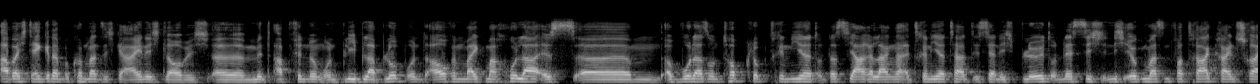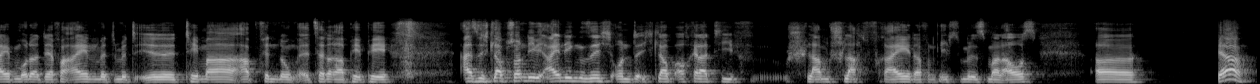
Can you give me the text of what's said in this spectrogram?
aber ich denke, da bekommt man sich geeinigt, glaube ich, äh, mit Abfindung und bliblablub. Und auch in Mike Machulla ist, ähm, obwohl er so einen Top-Club trainiert und das jahrelang trainiert hat, ist ja nicht blöd und lässt sich nicht irgendwas in den Vertrag reinschreiben oder der Verein mit, mit äh, Thema Abfindung etc. pp. Also ich glaube schon, die einigen sich und ich glaube auch relativ schlammschlachtfrei, davon gehe ich zumindest mal aus. Äh, ja,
